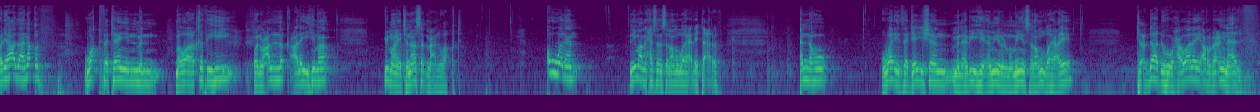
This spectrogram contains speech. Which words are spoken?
ولهذا نقف وقفتين من مواقفه ونعلق عليهما بما يتناسب مع الوقت. اولا الإمام الحسن سلام الله عليه تعرف أنه ورث جيشا من أبيه أمير المؤمنين سلام الله عليه تعداده حوالي أربعين ألف.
